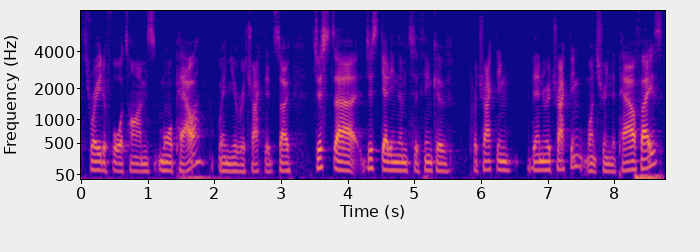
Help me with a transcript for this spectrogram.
three to four times more power when you're retracted. So just uh, just getting them to think of protracting then retracting once you're in the power phase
